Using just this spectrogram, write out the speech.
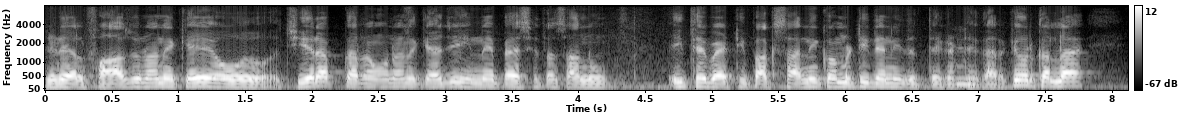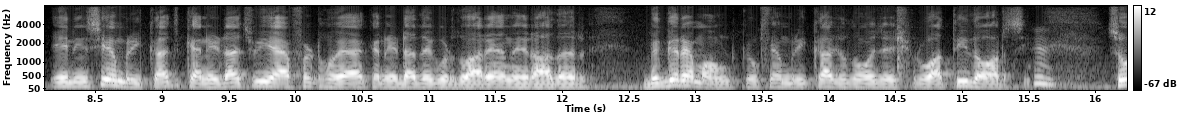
ਜਿਹੜੇ ਅਲਫਾਜ਼ ਉਹਨਾਂ ਨੇ ਕਹੇ ਉਹ ਚੀਅਰ ਅਪ ਕਰਨ ਉਹਨਾਂ ਨੇ ਕਿਹਾ ਜੀ ਇੰਨੇ ਪੈਸੇ ਤਾਂ ਸਾਨੂੰ ਇੱਥੇ ਬੈਠੀ ਪਾਕਿਸਤਾਨੀ ਕਮਿਊਨਿਟੀ ਨੇ ਨਹੀਂ ਦਿੱਤੇ ਇਕੱਠੇ ਕਰਕੇ। ਔਰ ਕੱਲਾ ਇਹ ਨਹੀਂ ਸੀ ਅਮਰੀਕਾ 'ਚ ਕੈਨੇਡਾ 'ਚ ਵੀ ਐਫਰਟ ਹੋਇਆ ਕੈਨੇਡਾ ਦੇ ਗੁਰਦੁਆਰਿਆਂ ਨੇ ਰਾਦਰ ਬਿਗਰ ਅਮਾਉਂਟ ਕਿਉਂਕਿ ਅਮਰੀਕਾ ਜਦੋਂ ਅਜੇ ਸ਼ੁਰੂਆਤੀ ਦੌਰ ਸੀ। ਸੋ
